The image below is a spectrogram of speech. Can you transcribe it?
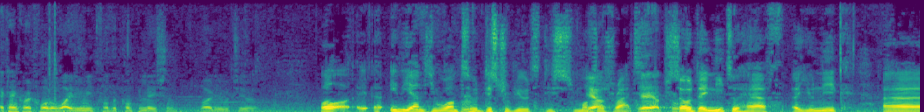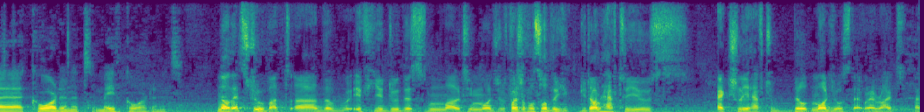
I can't quite follow. Why do you need for the compilation? Why do you? Well, uh, in the end, you want to distribute these modules, right? Hmm. Yeah, yeah, true. So they need to have a unique uh, coordinate, a Maven coordinate. No, that's true. But uh, the, if you do this multi-module, first of all, so the, you don't have to use actually have to build modules that way, right? I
